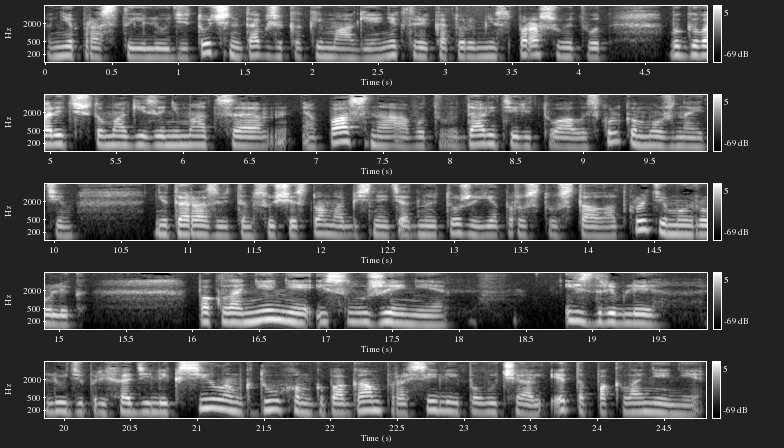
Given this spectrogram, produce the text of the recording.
непростые люди, точно так же, как и магия. Некоторые, которые мне спрашивают, вот вы говорите, что магией заниматься опасно, а вот вы дарите ритуалы. Сколько можно этим недоразвитым существам объяснять одно и то же? Я просто устала. Откройте мой ролик «Поклонение и служение». Издревле люди приходили к силам, к духам, к богам, просили и получали. Это поклонение.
